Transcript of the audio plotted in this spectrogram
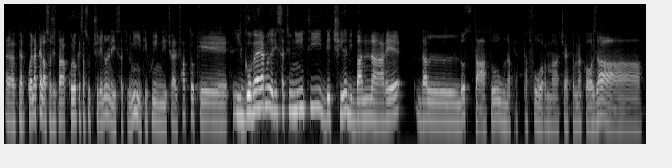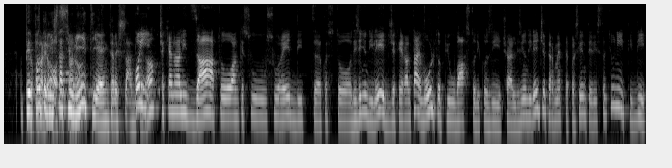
eh, per quella che è la società, quello che sta succedendo negli Stati Uniti, quindi cioè il fatto che il governo degli Stati Uniti decide di bannare dallo Stato una piattaforma, cioè che è una cosa, Per, poi per gli Stati no? Uniti è interessante, Poi no? c'è chi ha analizzato anche su, su Reddit eh, questo disegno di legge che in realtà è molto più vasto di così, cioè il disegno di legge permette al Presidente degli Stati Uniti di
